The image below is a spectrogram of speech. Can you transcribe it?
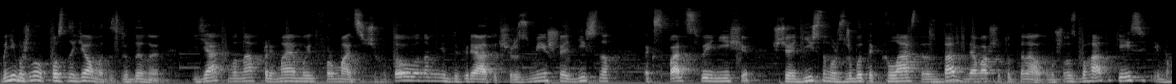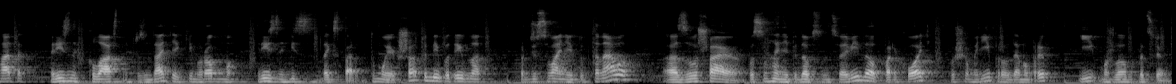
Мені важливо познайомити з людиною, як вона приймає мою інформацію, чи готова вона мені довіряти, чи розуміє, що я дійсно експерт в своїй ніші, що я дійсно можу зробити класний результат для вашого youtube каналу, тому що у нас багато кейсів і багато різних класних результатів, які ми робимо різним бізнесом та експертам. Тому, якщо тобі потрібно продюсування youtube каналу, залишаю посилання під описом це відео. Переходь, пиши мені, проведемо бриф і можливо попрацюємо.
